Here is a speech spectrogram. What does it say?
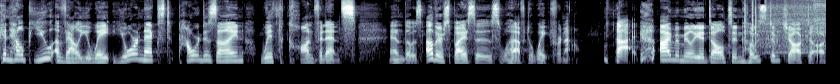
can help you evaluate your next power design with confidence. And those other spices will have to wait for now. Hi, I'm Amelia Dalton, host of Chalk Talk.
